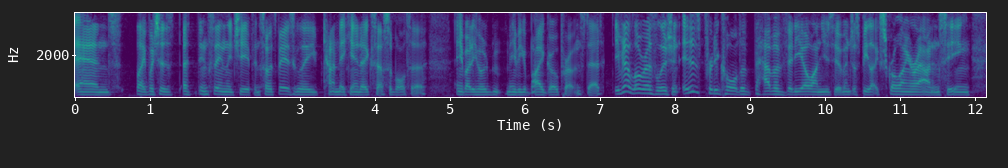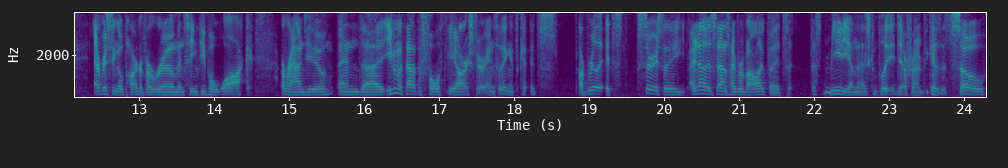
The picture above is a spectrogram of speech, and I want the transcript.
and like which is uh, insanely cheap. And so it's basically kind of making it accessible to anybody who would maybe buy gopro instead. Even at low resolution it is pretty cool to have a video on youtube and just be like scrolling around and seeing every single part of a room and seeing people walk around you. And uh, even without the full vr experience i think it's it's a really it's seriously i know this sounds hyperbolic but it's this medium that is completely different because it's so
